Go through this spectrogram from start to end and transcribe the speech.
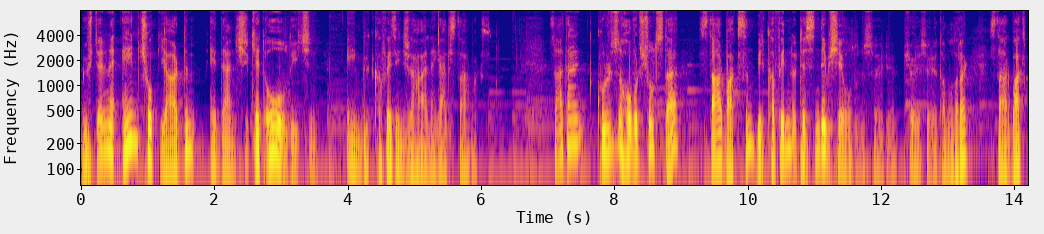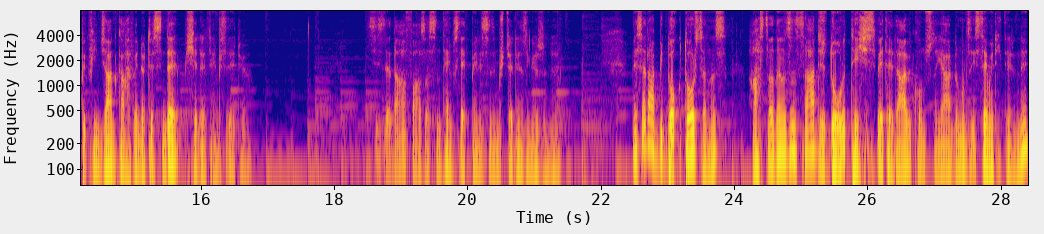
Müşterine en çok yardım eden şirket o olduğu için en büyük kafe zinciri haline geldi Starbucks. Zaten kurucusu Howard Schultz da Starbucks'ın bir kafenin ötesinde bir şey olduğunu söylüyor. Şöyle söylüyor tam olarak. Starbucks bir fincan kahvenin ötesinde bir şeyleri temsil ediyor. siz de daha fazlasını temsil etmelisiniz müşterinizin gözünde. Mesela bir doktorsanız hastalarınızın sadece doğru teşhis ve tedavi konusunda yardımınızı istemediklerini,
